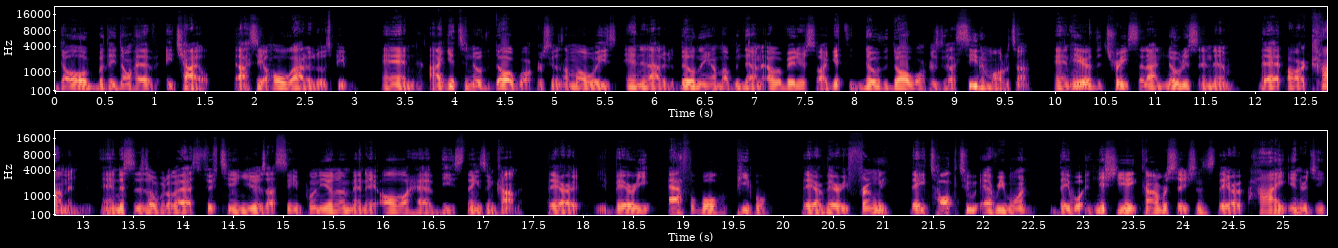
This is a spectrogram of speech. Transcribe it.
dog, but they don't have a child. I see a whole lot of those people. And I get to know the dog walkers because I'm always in and out of the building. I'm up and down the elevator. So I get to know the dog walkers because I see them all the time. And here are the traits that I notice in them that are common. And this is over the last 15 years, I've seen plenty of them, and they all have these things in common. They are very affable people. They are very friendly. They talk to everyone. They will initiate conversations. They are high energy.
